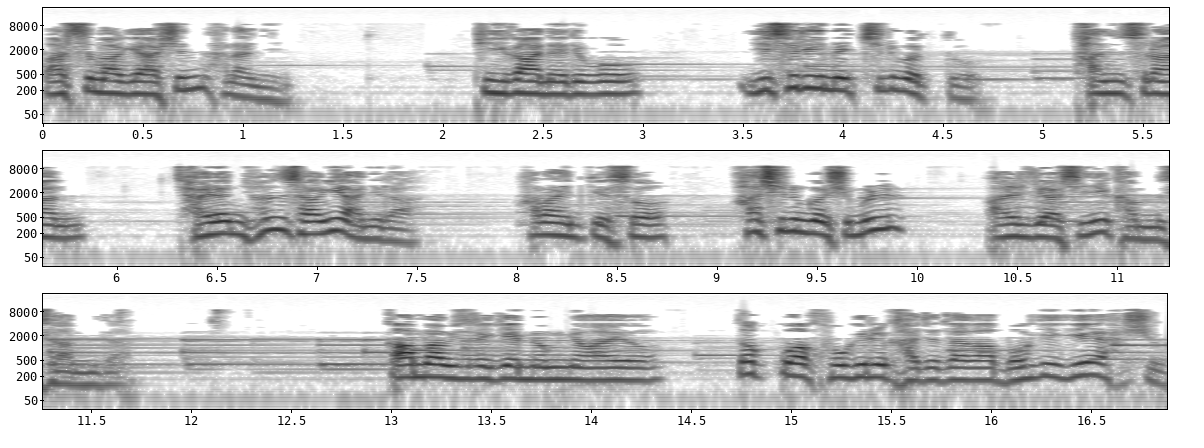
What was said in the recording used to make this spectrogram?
말씀하게 하신 하나님. 비가 내리고 이슬이 맺히는 것도 단순한 자연 현상이 아니라 하나님께서 하시는 것임을 알게 하시니 감사합니다. 까마귀들에게 명령하여 떡과 고기를 가져다가 먹이게 하시고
